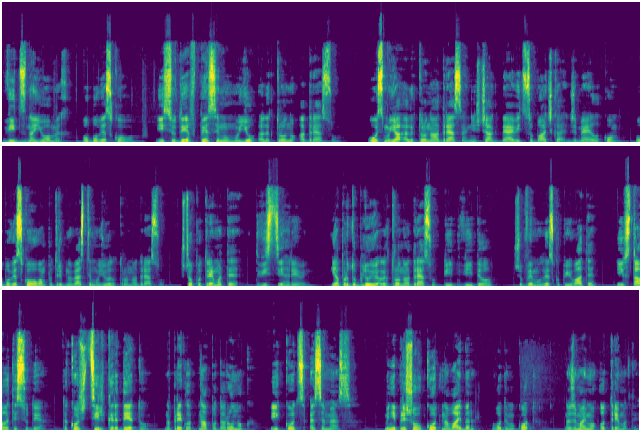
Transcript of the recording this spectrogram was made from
від знайомих обов'язково. І сюди вписуємо мою електронну адресу. Ось моя електронна адреса ніщак9 собачка gmail.com. Обов'язково вам потрібно ввести мою електронну адресу, щоб отримати 200 гривень. Я продублюю електронну адресу під відео, щоб ви могли скопіювати і вставити сюди. Також ціль кредиту, наприклад, на подарунок і код з SMS. Мені прийшов код на Viber, вводимо код, нажимаємо Отримати.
